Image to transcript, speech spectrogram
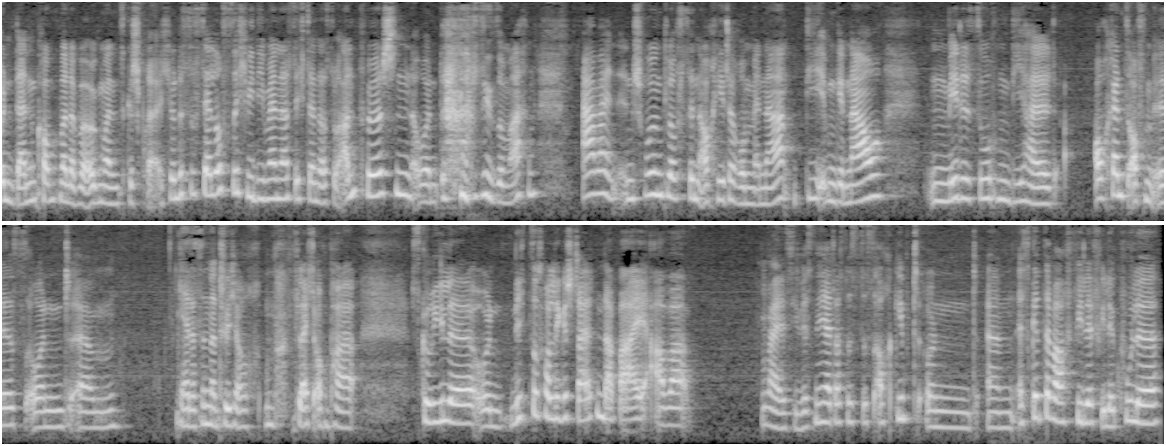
Und dann kommt man aber irgendwann ins Gespräch. Und es ist sehr lustig, wie die Männer sich dann das so anpirschen und was sie so machen. Aber in, in schwulen Clubs sind auch Heteromänner, die eben genau ein Mädel suchen, die halt auch ganz offen ist. Und ähm, ja, das sind natürlich auch vielleicht auch ein paar skurrile und nicht so tolle Gestalten dabei, aber weil sie wissen ja, dass es das auch gibt. Und ähm, es gibt aber auch viele, viele coole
